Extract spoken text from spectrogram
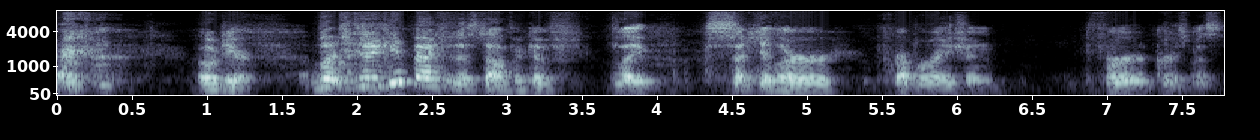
Fair. Oh dear. But to get back to this topic of like secular preparation for Christmas,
